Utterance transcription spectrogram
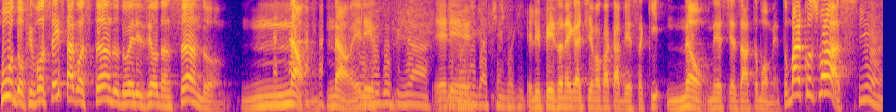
Rudolf, você está gostando do Eliseu dançando? Não, não, ele, o Rudolf já ele, aqui. ele fez a negativa com a cabeça aqui, não, neste exato momento. Marcos Voz. Senhor.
